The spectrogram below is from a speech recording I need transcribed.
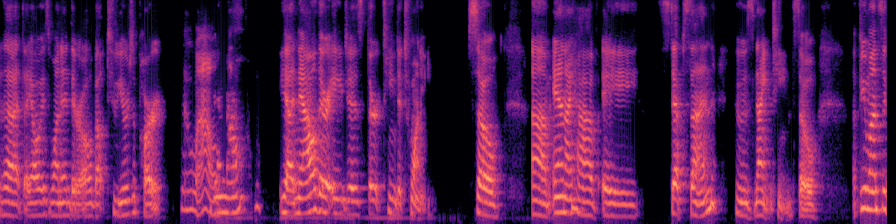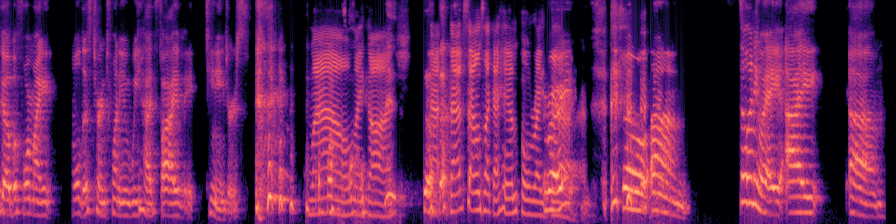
that i always wanted. They're all about two years apart. Oh wow. Now, yeah now they're ages 13 to 20 so, um, and I have a stepson who's 19. So, a few months ago, before my oldest turned 20, we had five teenagers. wow, my gosh. So that, that sounds like a handful right, right? there. so, um, so anyway, I, um,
